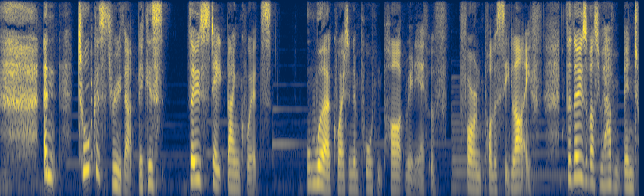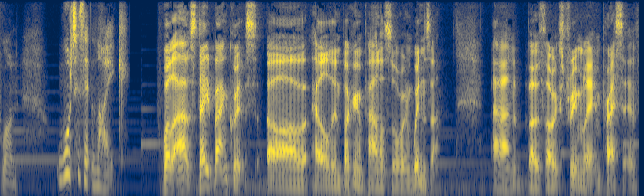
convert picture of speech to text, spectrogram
and talk us through that because those state banquets were quite an important part, really, of foreign policy life. For those of us who haven't been to one, what is it like? Well, our state banquets are held in Buckingham Palace or in Windsor, and both are extremely impressive.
